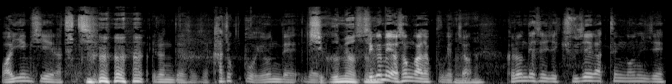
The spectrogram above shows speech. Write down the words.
YMCA라든지 이런 데서 이제 가족부 이런 데 이제 지금이었으면 지금의 여성 가족부겠죠. 네. 그런 데서 이제 규제 같은 거는 이제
